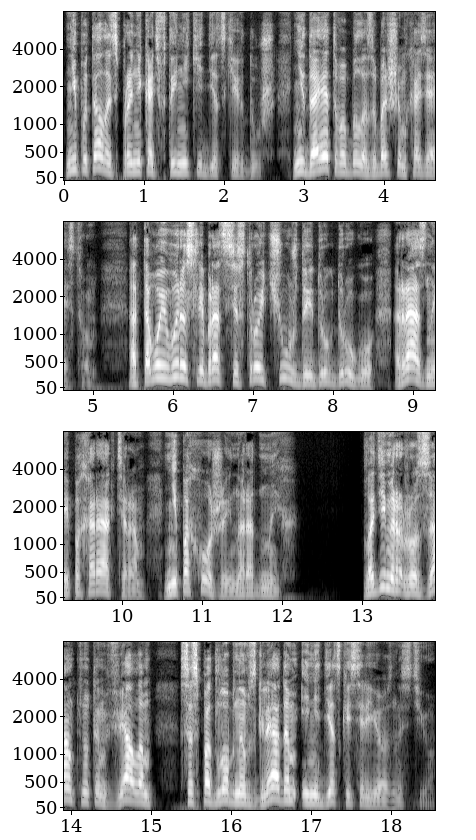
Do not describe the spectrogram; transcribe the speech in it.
не пыталась проникать в тайники детских душ. Не до этого было за большим хозяйством. Оттого и выросли брат с сестрой чуждые друг другу, разные по характерам, не похожие на родных. Владимир рос замкнутым, вялым, со сподлобным взглядом и недетской серьезностью.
